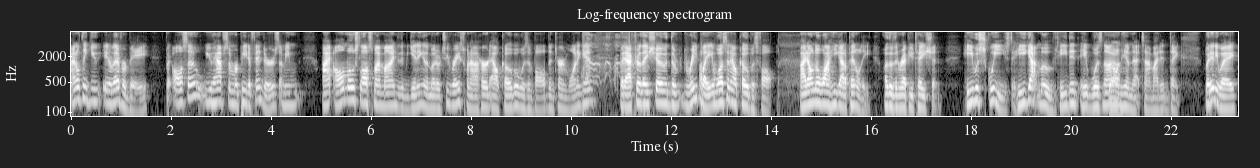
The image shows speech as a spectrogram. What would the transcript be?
I don't think you it'll ever be. But also, you have some repeat offenders. I mean, I almost lost my mind at the beginning of the Moto 2 race when I heard Alcoba was involved in turn one again. but after they showed the replay, it wasn't Alcoba's fault. I don't know why he got a penalty other than reputation. He was squeezed. He got moved. He did. It was not Yeah. on him that time. I didn't think. But anyway,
